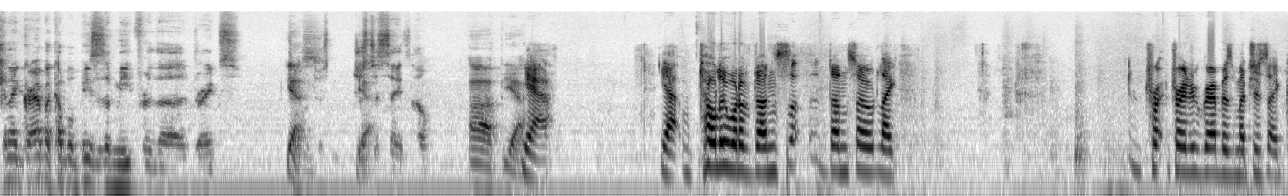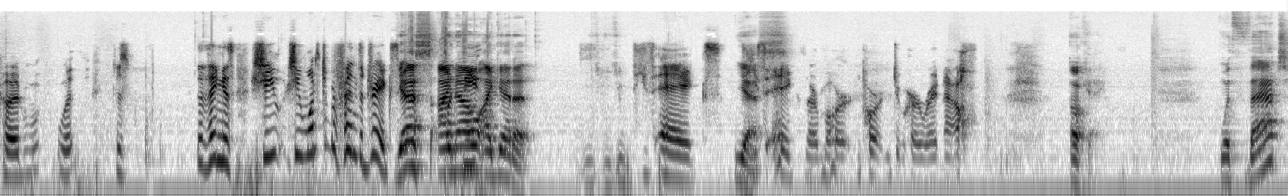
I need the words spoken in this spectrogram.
Can I grab a couple pieces of meat for the drakes? Yes. Just just Yeah. to say so. Uh, yeah. Yeah. Yeah, totally would have done so, done so like try, try to grab as much as I could with just the thing is she she wants to befriend the drakes. Yes, I know. the- I get it. You These eggs. Yes. These eggs are more important to her right now. Okay. With that,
